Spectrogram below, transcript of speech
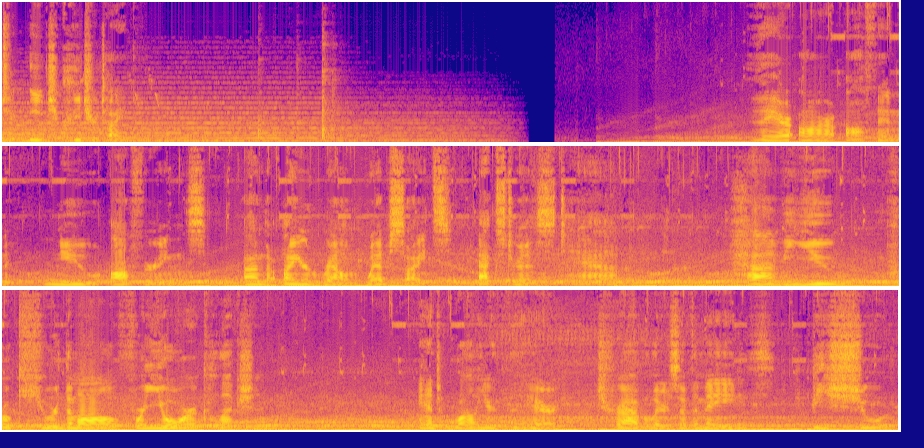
to each creature type. There are often new offerings on the Iron Realm website's Extras tab. Have you procured them all for your collection? And while you're there, travelers of the maze, be sure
